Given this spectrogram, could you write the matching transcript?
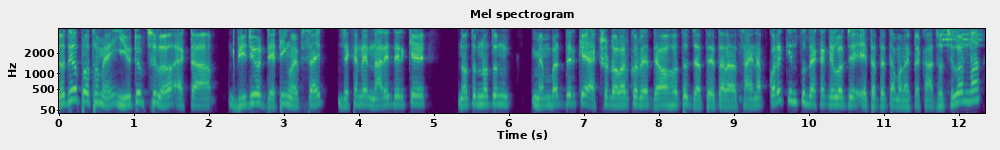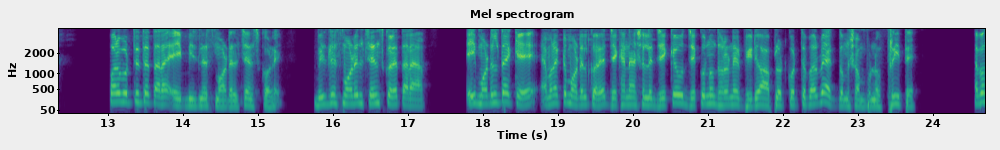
যদিও প্রথমে ইউটিউব ছিল একটা ভিডিও ডেটিং ওয়েবসাইট যেখানে নারীদেরকে নতুন নতুন মেম্বারদেরকে একশো ডলার করে দেওয়া হতো যাতে তারা সাইন আপ করে, কিন্তু দেখা গেল যে এটাতে তেমন একটা কাজ হচ্ছিল না। পরবর্তীতে তারা এই বিজনেস মডেল চেঞ্জ করে। বিজনেস মডেল চেঞ্জ করে তারা এই মডেলটাকে এমন একটা মডেল করে যেখানে আসলে যে কেউ যে কোনো ধরনের ভিডিও আপলোড করতে পারবে একদম সম্পূর্ণ ফ্রিতে এবং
